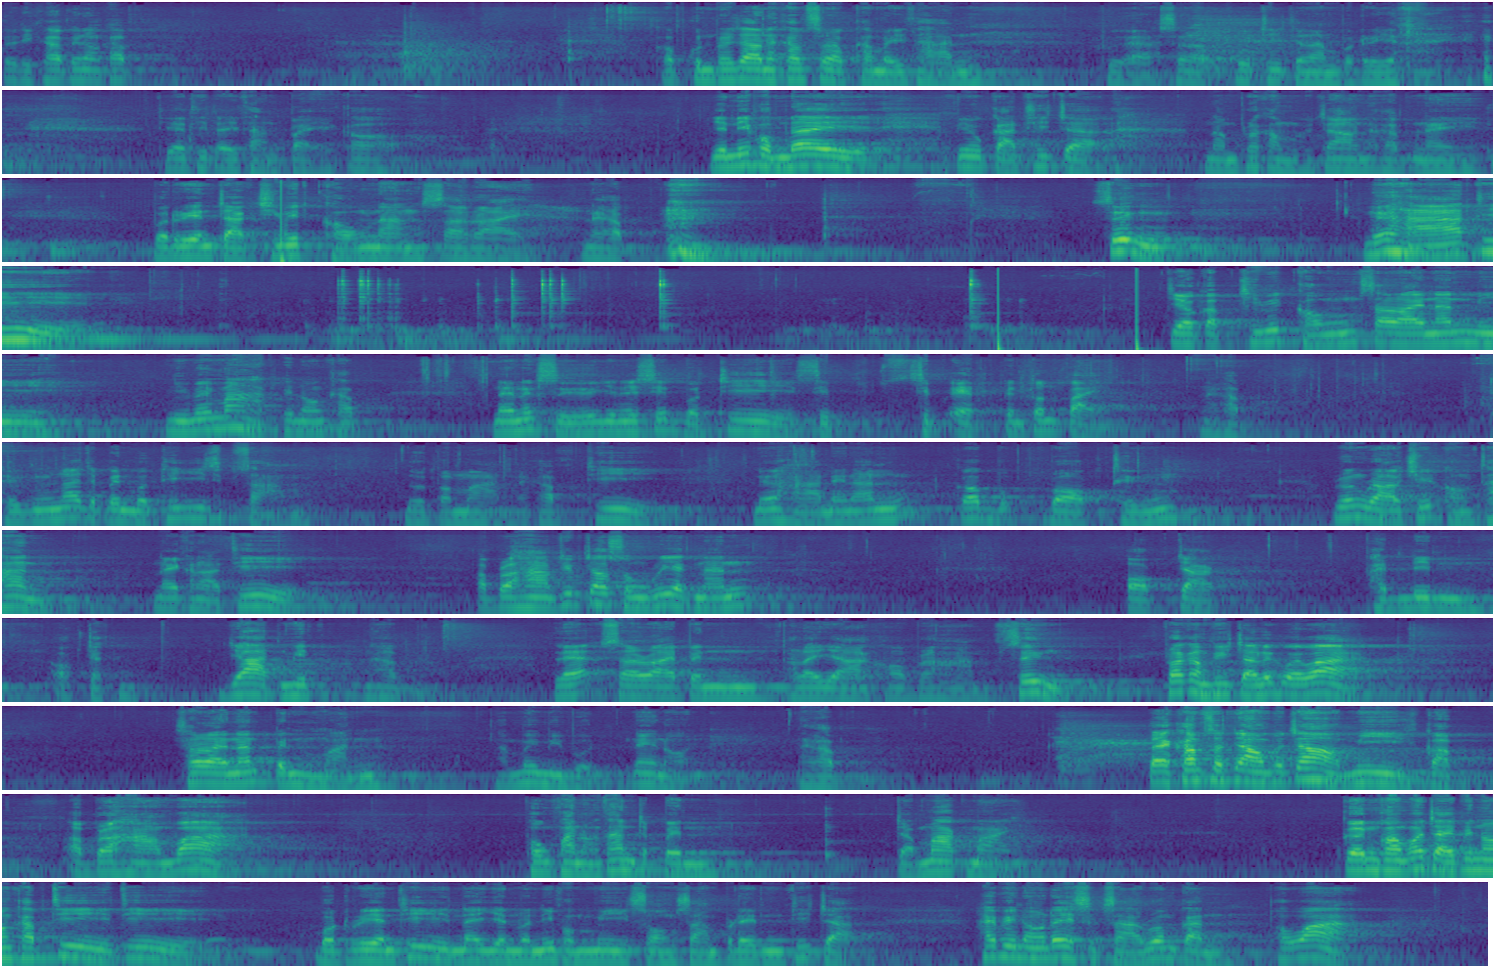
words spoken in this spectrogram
สวัสดีครับพี่น้องครับ ขอบคุณพระเจ้านะครับสำหรับคำอธิษฐานเผื่อสำหรับผู้ที่จะนำบทเรียน ที่อาทิตย์อธิษฐานไปก็เย็นนี้ผมได้มีโอกาสที่จะนำพระคำของพระเจ้านะครับ ในบทเรียนจากชีวิตของนางซารายนะครับ ซึ่งเนื้อหาที่ เกี่ยวกับชีวิตของซารายนั้นมีมีไม่มากพี่น้องครับ ในหนังสือยูเนซิสบทที่10 11 เป็นต้นไปนะครับ ถึงน่าจะเป็นบทที่ 23 โดยประมาณนะครับ ที่เนื้อหาในนั้นก็บอกถึงเรื่องราวชีวิตของท่าน ในขณะที่อับราฮัมที่พระเจ้าทรงเรียกนั้น ออกจากแผ่นดินออกจากญาติมิตรนะครับ และซารายเป็นภรรยาของอับราฮัมซึ่ง พระคัมภีร์จารึกไว้ว่าซารายนั้นเป็นหมันไม่มีบุตรแน่นอนนะครับ แต่คำสัญญาของพระเจ้ามีกับอับราฮัมว่าพงพันธ์ของท่านจะเป็นจะมากมาย เกินความเข้าใจพี่น้องครับที่ที่บทเรียนที่ในเย็นวันนี้ผมมีสองสามประเด็นที่จะให้พี่น้องได้ศึกษาร่วมกัน เพราะว่า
